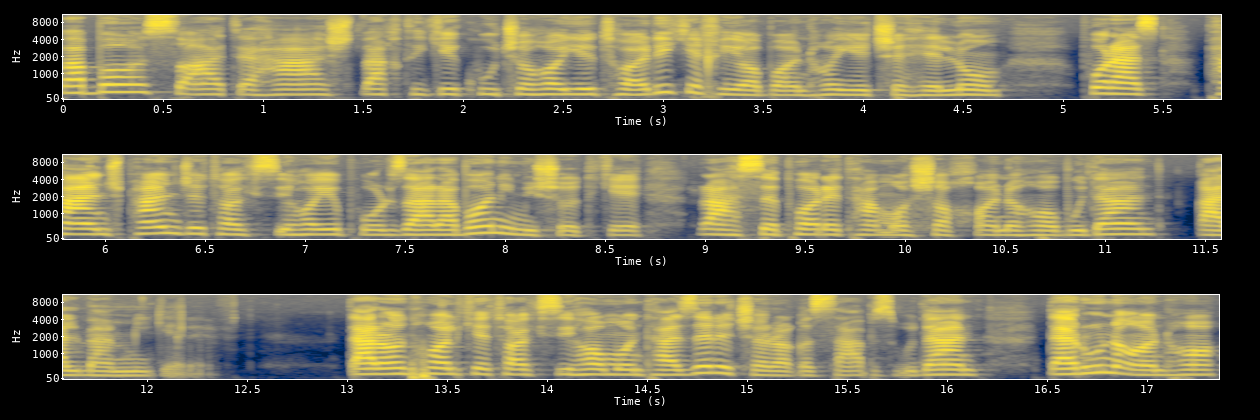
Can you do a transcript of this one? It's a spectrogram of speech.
و باز ساعت هشت وقتی که کوچه های تاریک خیابان های چهلم پر از پنج پنج تاکسی های پرزربانی می شد که رهسپار تماشاخانه ها بودند قلبم می گرفت. در آن حال که تاکسی ها منتظر چراغ سبز بودند درون آنها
